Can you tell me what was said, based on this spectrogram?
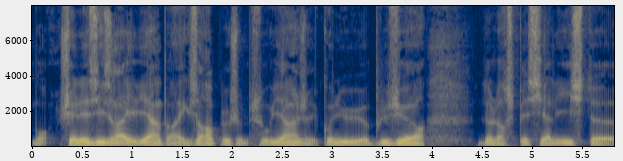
Bon, chez les Israéliens, par exemple, je me souviens, j'ai connu plusieurs de leurs spécialistes euh,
